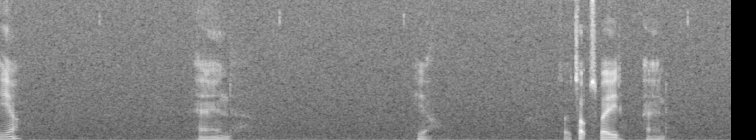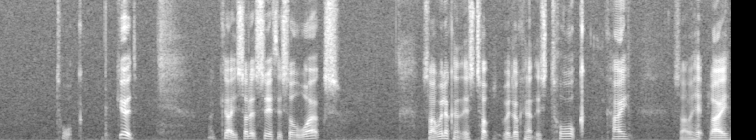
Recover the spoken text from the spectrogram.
here. And here. So top speed and torque. Good. Okay so let's see if this all works. So we're looking at this top we're looking at this torque okay? So we hit play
